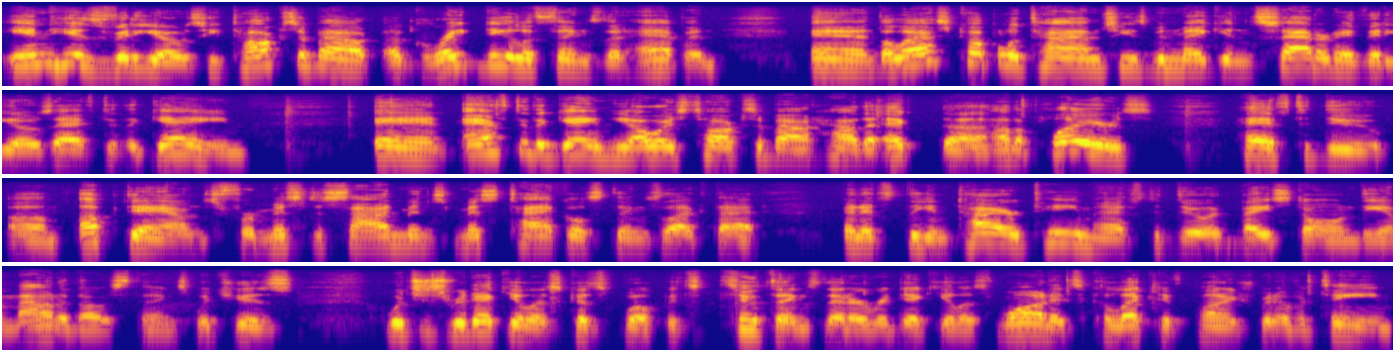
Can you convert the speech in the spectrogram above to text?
in his videos he talks about a great deal of things that happen. And the last couple of times he's been making Saturday videos after the game, and after the game he always talks about how the uh, how the players have to do um, up downs for missed assignments, missed tackles, things like that. And it's the entire team has to do it based on the amount of those things, which is which is ridiculous because well, it's two things that are ridiculous. One, it's collective punishment of a team,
